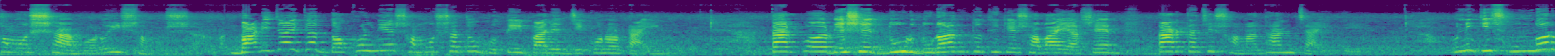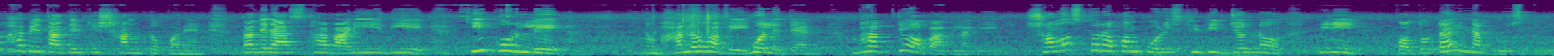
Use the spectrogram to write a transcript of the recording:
সমস্যা বড়ই সমস্যা। বাড়ি জায়গার দখল নিয়ে সমস্যা তো হতেই পারে যে কোনো টাইম তারপর দেশের দূর দূরান্ত থেকে সবাই আসেন তার কাছে সমাধান চাইতে। উনি কি সুন্দরভাবে তাদেরকে শান্ত করেন, তাদের আস্থা বাড়িয়ে দিয়ে কি করলে ভালো হবে বলে দেন। ভাবতে অবাক লাগে। সমস্ত রকম পরিস্থিতির জন্য তিনি কতটাই না প্রস্তুত।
